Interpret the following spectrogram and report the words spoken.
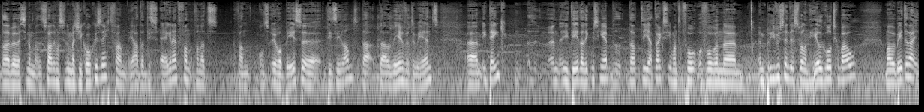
dat hebben we cinema, de van Cinemagic ook gezegd. Van, ja, dat is eigenheid van, van, het, van ons Europese Disneyland. Dat, dat weer verdwijnt. Ehm, ik denk, een, idee dat ik misschien heb, dat- die attractie... Want voor, voor een, ehm, een preview center is wel een heel groot gebouw. Maar we weten dat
